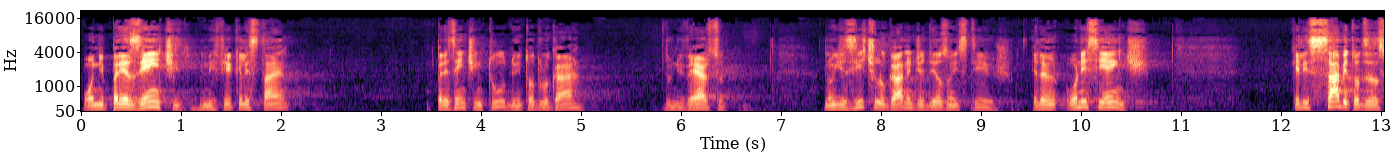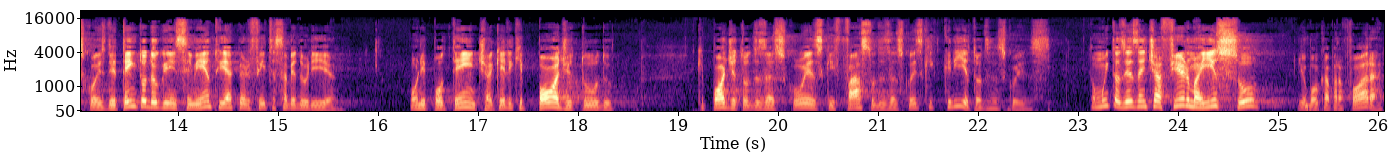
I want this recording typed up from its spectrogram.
Onipresente significa que ele está presente em tudo, em todo lugar do universo. Não existe lugar onde Deus não esteja. Ele é onisciente, que ele sabe todas as coisas, detém todo o conhecimento e é a perfeita sabedoria. Onipotente, aquele que pode tudo, que pode todas as coisas, que faz todas as coisas, que cria todas as coisas. Então muitas vezes a gente afirma isso de boca para fora,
